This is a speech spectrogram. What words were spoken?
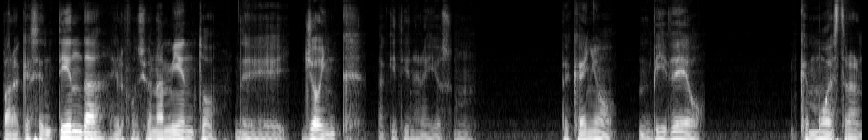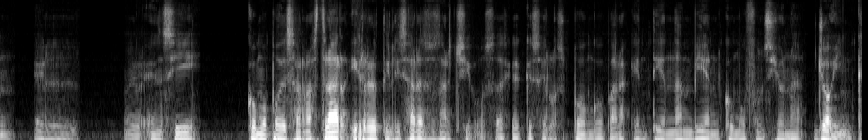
Para que se entienda el funcionamiento de Joink, aquí tienen ellos un pequeño video que muestran el, en sí cómo puedes arrastrar y reutilizar esos archivos. Así que se los pongo para que entiendan bien cómo funciona Joink.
